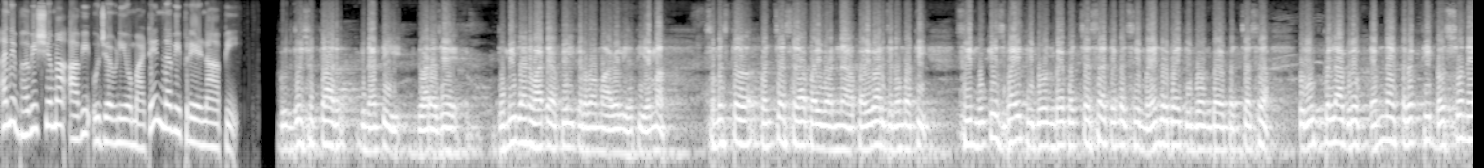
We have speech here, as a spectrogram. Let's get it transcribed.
અને ભવિષ્યમાં આવી ઉજવણીઓ માટે નવી પ્રેરણા આપી. ગુર્જર જ્ઞાતિ દ્વારા જે ભૂમિદાન માટે અપીલ કરવામાં આવેલી હતી, એમાં સમસ્ત પંચાસરા પરિવારના પરિવારજનોમાંથી શ્રી મુકેશભાઈ ત્રિભુવનભાઈ પંચાસરા તેમજ શ્રી મહેન્દ્રભાઈ ત્રિભુવનભાઈ પંચાસરા રૂપકલા ગ્રુપ એમના તરફથી બસો ને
